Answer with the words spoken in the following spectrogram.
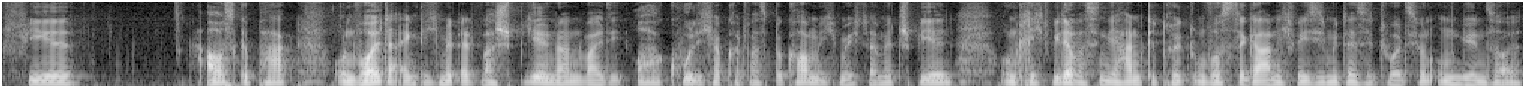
viel ausgepackt und wollte eigentlich mit etwas spielen dann, weil sie, oh cool, ich habe gerade was bekommen, ich möchte damit spielen und kriegt wieder was in die Hand gedrückt und wusste gar nicht, wie sie mit der Situation umgehen soll.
